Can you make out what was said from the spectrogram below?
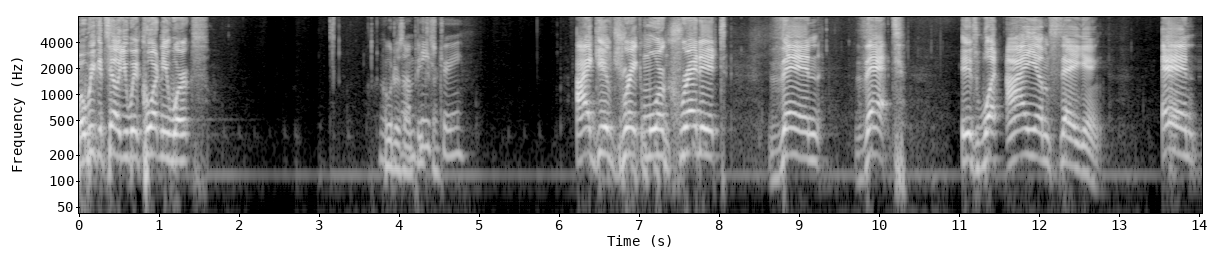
But we could tell you where Courtney works. Hooters on on Peachtree. Peachtree. I give Drake more credit than that, is what I am saying. And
